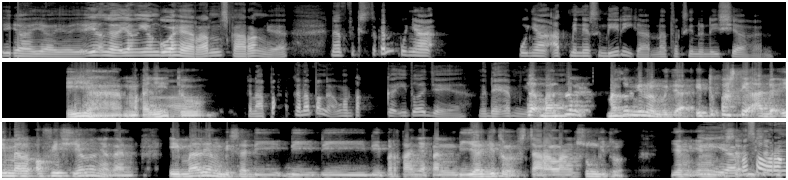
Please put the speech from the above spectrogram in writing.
Iya iya iya iya iya nggak yang yang gue heran sekarang ya Netflix itu kan punya punya adminnya sendiri kan Netflix Indonesia kan. Iya, makanya itu. Heeh. Kenapa kenapa nggak ngontak ke itu aja ya nge-DM Nggak gitu bahkan bahkan gini loh Buja, itu pasti ada email official-nya kan, email yang bisa di di di dipertanyakan dia gitu loh secara langsung gitu loh, yang yang Iya bisa masa bisa orang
